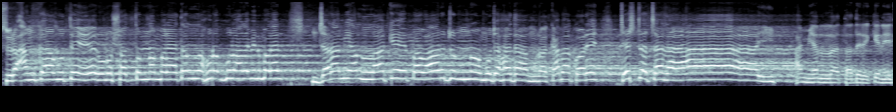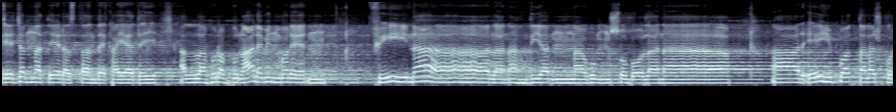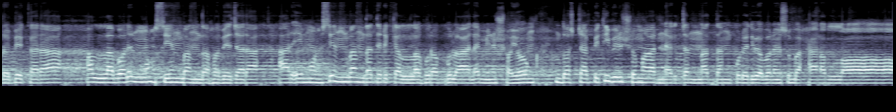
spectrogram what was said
সুরা আঙ্কাবুতের উনসত্তর নম্বর আয়াত আল্লাহ রাব্বুল আলামিন বলেন, যারা আমি আল্লাহকে পাওয়ার জন্য মুজাহাদা, মুরাকাবা করে, চেষ্টা চালাই, আমি আল্লাহ তাদেরকে নিজে জান্নাতে রাস্তা দেখাইয়া দেই। আল্লাহ রাব্বুল আলামিন বলেন ফিনা লানাহদিয়ান্নাহুম সুবলানা। আর এই পথ তালাশ করবে কারা আল্লাহ বলেন, মহসিন বান্দা হবে যারা। আর এই মহসিন বান্দাদেরকে আল্লাহ রাব্বুল আলামিন স্বয়ং দশটা পৃথিবীর সমান এক জান্নাত দান করে দিবে বলেন, সুবহানাল্লাহ।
